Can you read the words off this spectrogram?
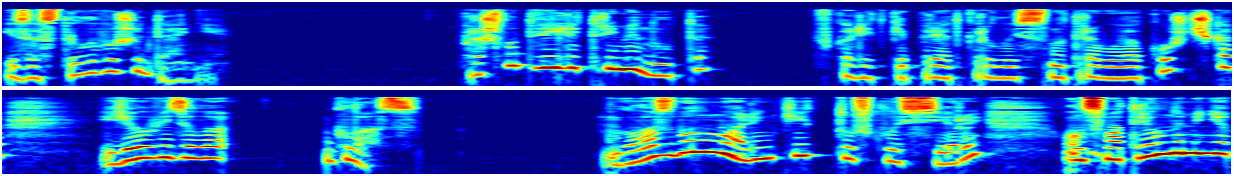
и застыла в ожидании. Прошло две или три минуты. В калитке приоткрылось смотровое окошечко, и я увидела глаз — Глаз был маленький, тускло-серый. Он смотрел на меня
